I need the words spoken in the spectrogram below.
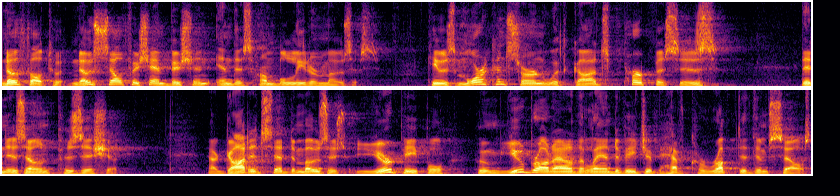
No thought to it, no selfish ambition in this humble leader, Moses. He was more concerned with God's purposes than his own position. Now, God had said to Moses, Your people whom you brought out of the land of Egypt have corrupted themselves.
